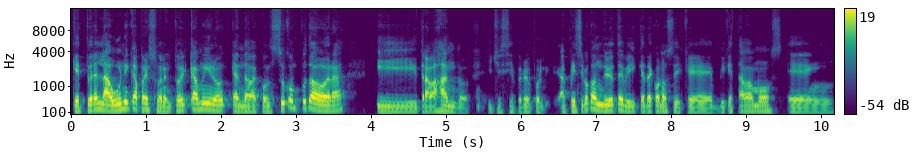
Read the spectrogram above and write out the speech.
que tú eres la única persona en todo el camino que andaba con su computadora y trabajando. Y yo decía, pero al principio cuando yo te vi, que te conocí, que vi que estábamos en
